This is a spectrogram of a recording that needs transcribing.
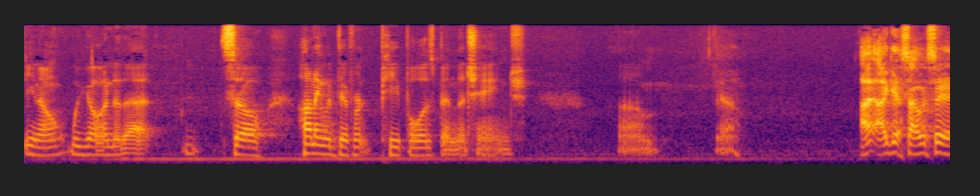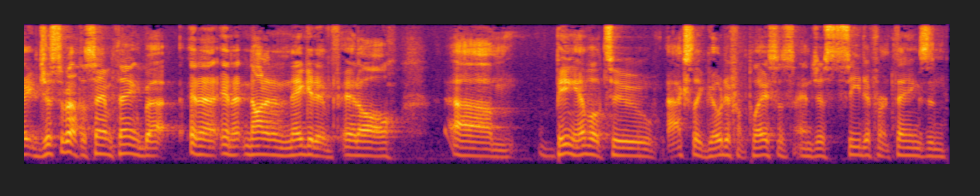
you know, we go into that. So hunting with different people has been the change. Um, yeah. I, I guess I would say just about the same thing, but in a, in a not in a negative at all. Um, being able to actually go different places and just see different things and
